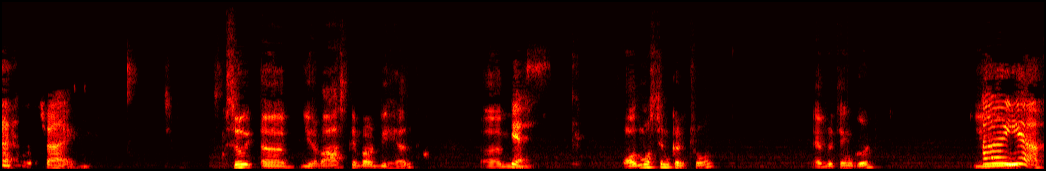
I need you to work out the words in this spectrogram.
we'll try. so uh, you have asked about the health um, Yes. almost in control everything good you Uh, yeah.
